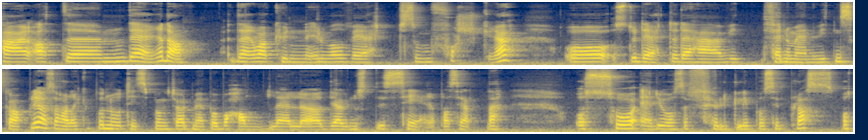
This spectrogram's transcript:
her at uh, dere, da Dere var kun involvert som forskere og studerte det her fenomenet vitenskapelig, og så har dere ikke på noe tidspunkt vært med på å behandle eller diagnostisere pasientene. Og så er det jo selvfølgelig på sin plass å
